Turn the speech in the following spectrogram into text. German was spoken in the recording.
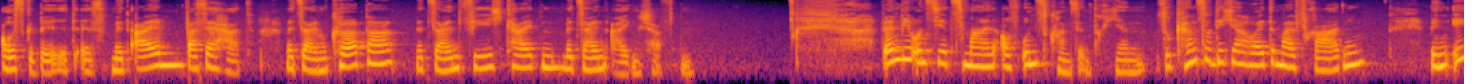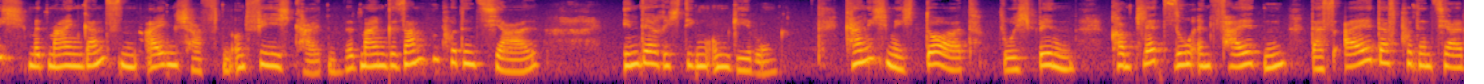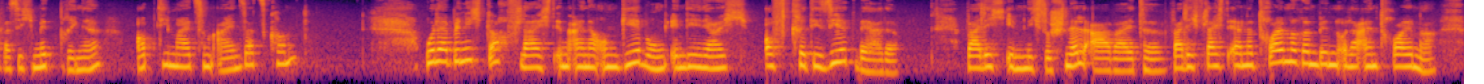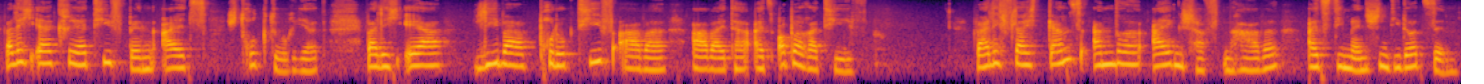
ausgebildet ist, mit allem, was er hat, mit seinem Körper, mit seinen Fähigkeiten, mit seinen Eigenschaften. Wenn wir uns jetzt mal auf uns konzentrieren, so kannst du dich ja heute mal fragen, bin ich mit meinen ganzen Eigenschaften und Fähigkeiten, mit meinem gesamten Potenzial in der richtigen Umgebung? Kann ich mich dort, wo ich bin, komplett so entfalten, dass all das Potenzial, was ich mitbringe, optimal zum Einsatz kommt? Oder bin ich doch vielleicht in einer Umgebung, in der ich oft kritisiert werde, weil ich eben nicht so schnell arbeite, weil ich vielleicht eher eine Träumerin bin oder ein Träumer, weil ich eher kreativ bin als strukturiert, weil ich eher lieber produktiv aber arbeite als operativ, weil ich vielleicht ganz andere Eigenschaften habe als die Menschen, die dort sind.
